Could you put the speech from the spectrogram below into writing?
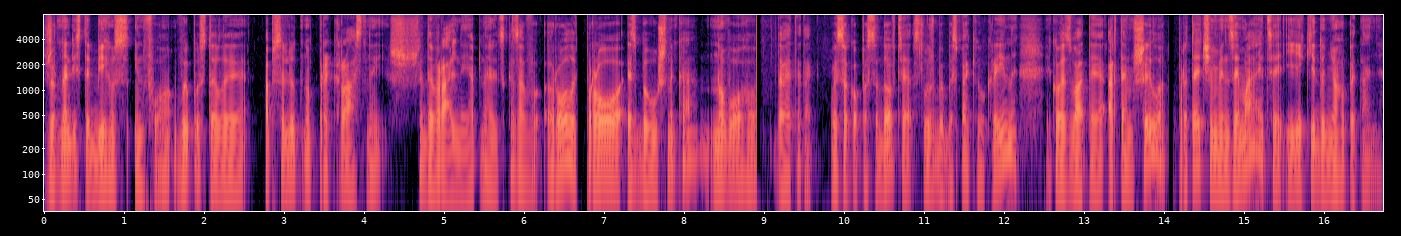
Журналісти Bigus Info випустили абсолютно прекрасний, шедевральний, я б навіть сказав, ролик про СБУшника нового. Давайте так, високопосадовця Служби безпеки України, якого звати Артем Шило, про те, чим він займається і які до нього питання.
